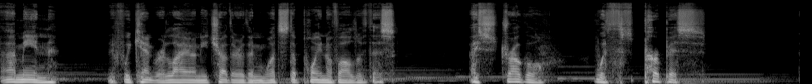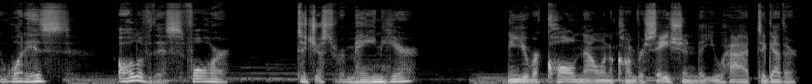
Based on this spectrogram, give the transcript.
I mean, if we can't rely on each other, then what's the point of all of this? I struggle with purpose. What is all of this for? To just remain here? You recall now in a conversation that you had together.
